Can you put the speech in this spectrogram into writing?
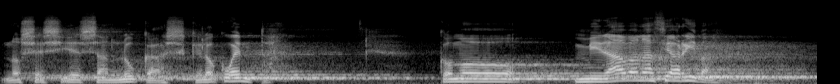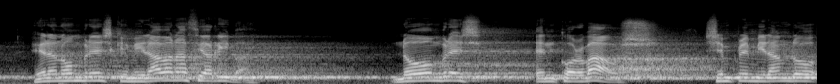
No sé si es San Lucas que lo cuenta. Como miraban hacia arriba. Eran hombres que miraban hacia arriba. No hombres encorvados, siempre mirando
